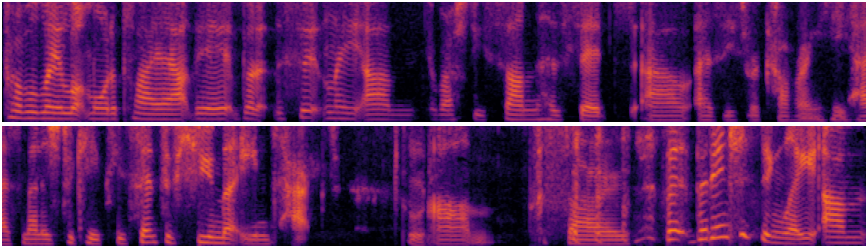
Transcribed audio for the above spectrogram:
probably a lot more to play out there, but certainly um, Rushdie's son has said uh, as he's recovering, he has managed to keep his sense of humour intact. Good. So, but but interestingly, um,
